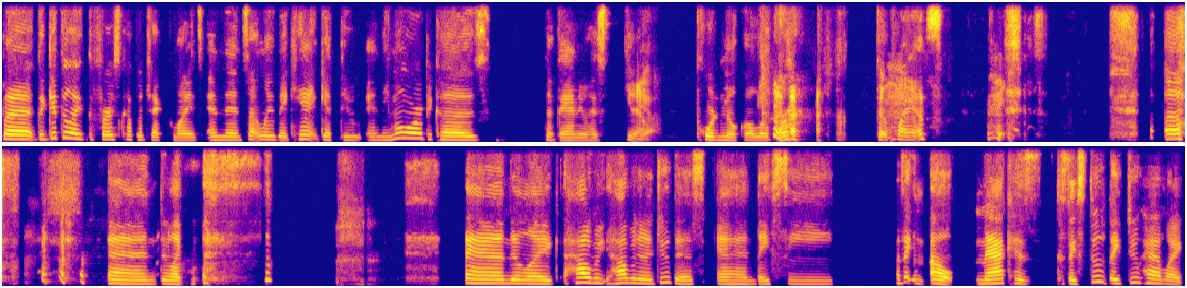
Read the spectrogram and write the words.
But they get through like the first couple of checkpoints, and then suddenly they can't get through anymore because Nathaniel has, you know, Yeah. poured milk all over their plants. uh, and they're like, and they're like, how are we, how are we gonna do this? And they see, I think, oh, Mac has, because they still, they do have like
